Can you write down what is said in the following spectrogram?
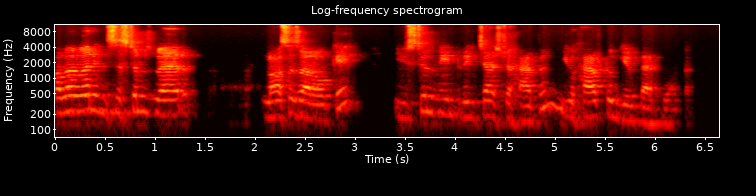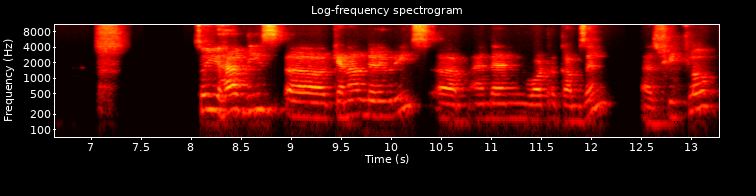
However, in systems where losses are okay, you still need recharge to happen. You have to give that water. So you have these uh, canal deliveries um, and then water comes in as sheet flow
